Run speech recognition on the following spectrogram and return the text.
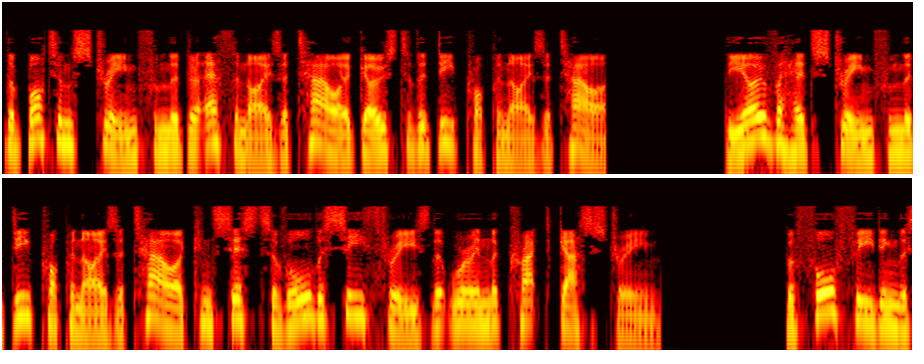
the bottom stream from the deethanizer tower goes to the depropanizer tower. The overhead stream from the depropanizer tower consists of all the C3s that were in the cracked gas stream. Before feeding the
